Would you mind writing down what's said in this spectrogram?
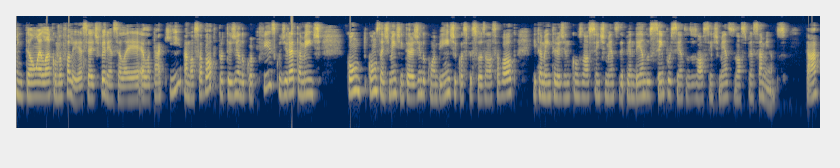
Então, ela, como eu falei, essa é a diferença. Ela é, ela tá aqui à nossa volta, protegendo o corpo físico diretamente constantemente interagindo com o ambiente, com as pessoas à nossa volta e também interagindo com os nossos sentimentos, dependendo 100% dos nossos sentimentos, dos nossos pensamentos, tá?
